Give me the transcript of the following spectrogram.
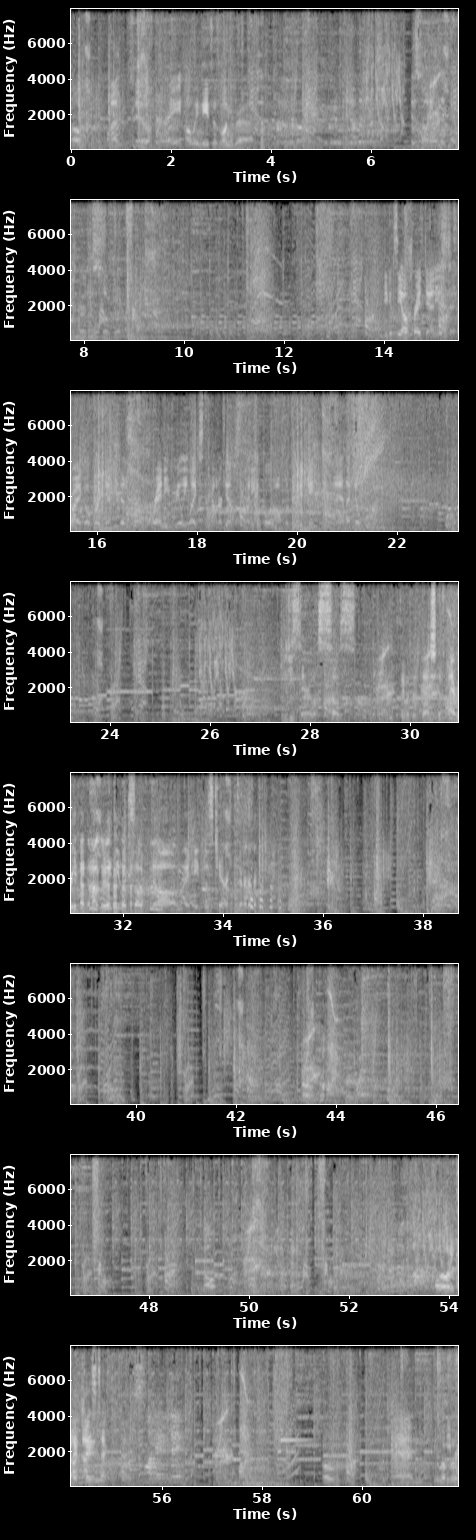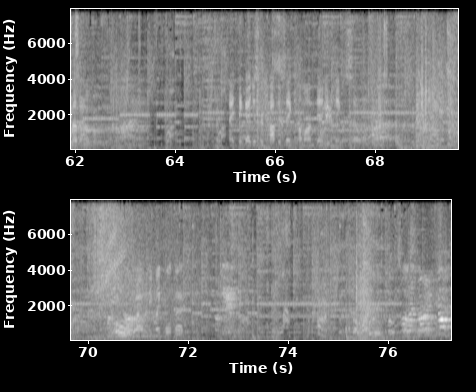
Oh. One, two, three. all he needs is one grab. His zoning with his guard is so good. Um, you can see how afraid Danny is to try to go for a gimp because Randy really likes the counter gimps and he can pull it off with Luigi and that kills. Luigi's Sarah looks so stupid. Same with his dash. Everything about Luigi looks so dumb. I hate this character. no. Oh, Oh, my god, nice tech. He loves he breaks out. I think I just heard Copter say, come on, Danny, you think so. Oh. oh, wow, and he might pull it back. Bro, why are you in both slices?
